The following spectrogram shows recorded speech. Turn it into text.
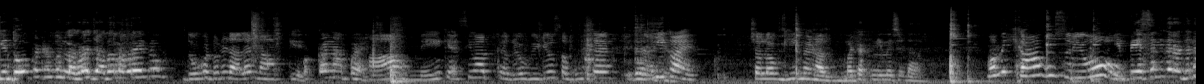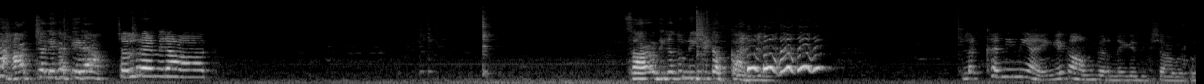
ये दो कटर तो लग रहा है ज़्यादा लग रहा है तो। दो कटोरी डाला है नाप के। पक्का नाप है? हाँ मैं कैसी बात कर रहे हो? वीडियो सबूत है। घी का है चलो घी में डालूँगी मटकनी में से डाल। मम्मी कहाँ घुस रही हो? ये बेसन इधर है ना हाथ चलेगा तेरा। चल रहा है मेरा हाथ। सारा दिखा तू नीचे टपका लखन ही नहीं आएँगे काम करने के दीक्षा को तो।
